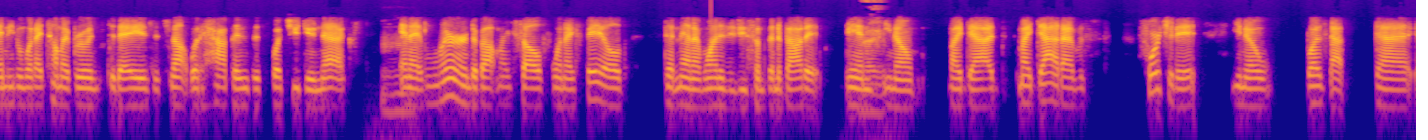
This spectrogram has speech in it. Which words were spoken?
and even what I tell my Bruins today is, it's not what happens, it's what you do next. Mm-hmm. And I learned about myself when I failed that man, I wanted to do something about it. And right. you know, my dad, my dad, I was fortunate, you know, was that that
